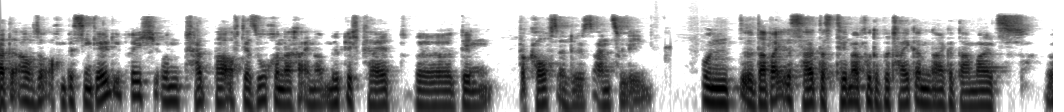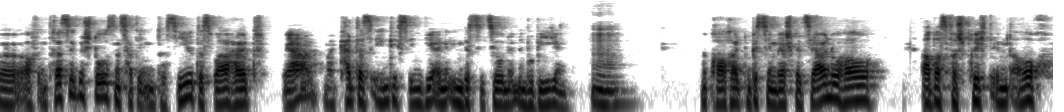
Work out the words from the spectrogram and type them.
hatte also auch ein bisschen Geld übrig und hat, war auf der Suche nach einer Möglichkeit, äh, den Verkaufserlös anzulegen. Und äh, dabei ist halt das Thema Photovoltaikanlage damals äh, auf Interesse gestoßen. Es hat ihn interessiert. Das war halt, ja, man kann das ähnlich sehen wie eine Investition in Immobilien. Mhm. Man braucht halt ein bisschen mehr Spezial-Know-how, aber es verspricht eben auch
